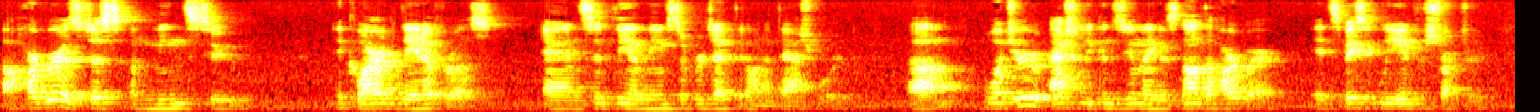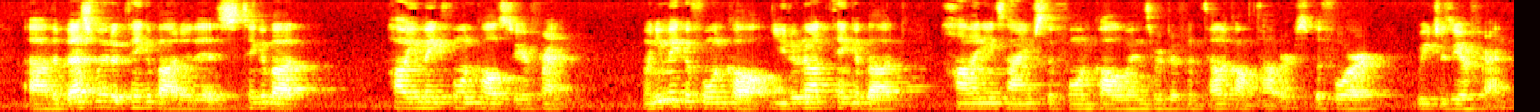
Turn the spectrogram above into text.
Uh, hardware is just a means to acquire the data for us, and simply a means to project it on a dashboard. Um, what you're actually consuming is not the hardware; it's basically infrastructure. Uh, the best way to think about it is think about how you make phone calls to your friend. When you make a phone call, you do not think about how many times the phone call went through different telecom towers before it reaches your friend.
